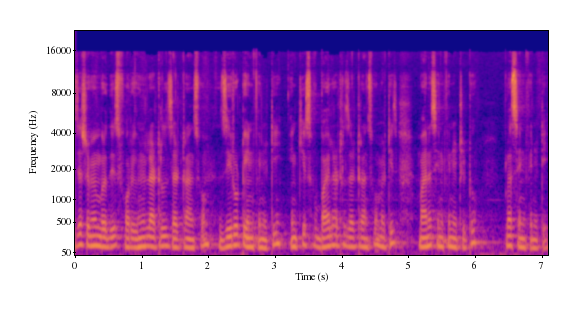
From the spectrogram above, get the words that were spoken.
Just remember this for unilateral z transform 0 to infinity in case of bilateral z transform it is minus infinity to plus infinity.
